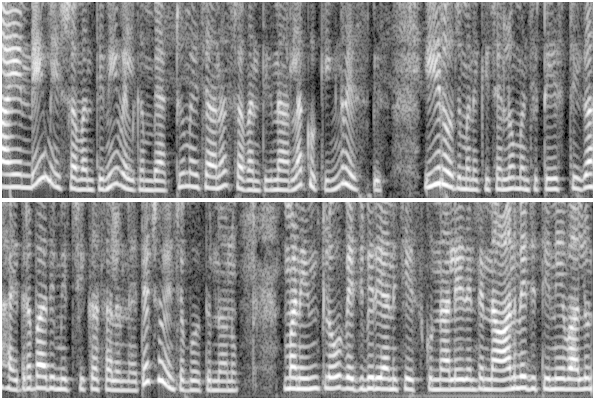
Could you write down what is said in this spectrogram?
హాయ్ అండి మీ శ్రవంతిని. Welcome back to my channel Shravanthi Narla cooking recipes. ఈరోజు మన కిచెన్లో మంచి టేస్టీగా హైదరాబాదీ మిర్చి కసాలను అయితే చూపించబోతున్నాను మన ఇంట్లో వెజ్ బిర్యానీ చేసుకున్నా లేదంటే నాన్ వెజ్ తినేవాళ్ళు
